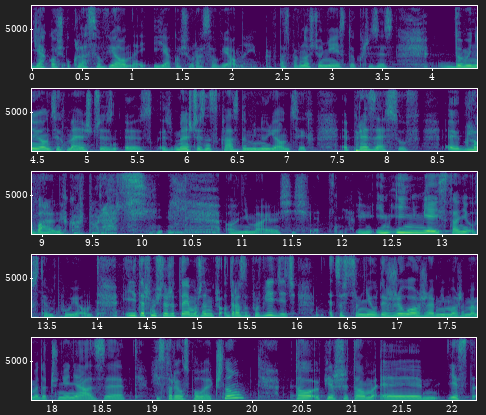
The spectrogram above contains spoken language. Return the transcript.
jakoś uklasowionej i jakoś urasowionej. Prawda? Z pewnością nie jest to kryzys dominujących mężczyzn, y, mężczyzn z klas dominujących y, prezesów y, globalnych korporacji. Oni mają się świetnie. Im, im miejsca nie ustępują. I też myślę, że tutaj można od razu powiedzieć coś, co mnie uderzyło, że mimo, że mamy do czynienia z historią społeczną, to pierwszy tom jest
